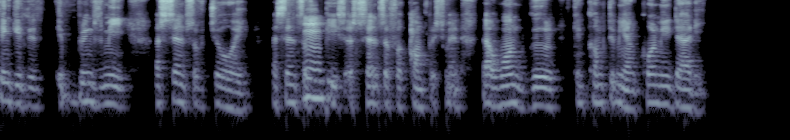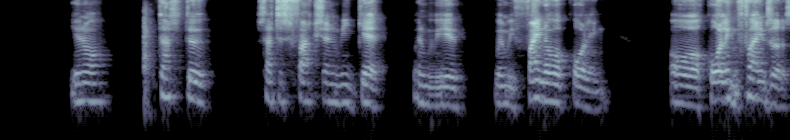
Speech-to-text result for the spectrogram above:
think it, it, it brings me a sense of joy, a sense of Mm. peace, a sense of accomplishment. That one girl can come to me and call me daddy. you know, that's the satisfaction we get when we when we find our calling or calling finds us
